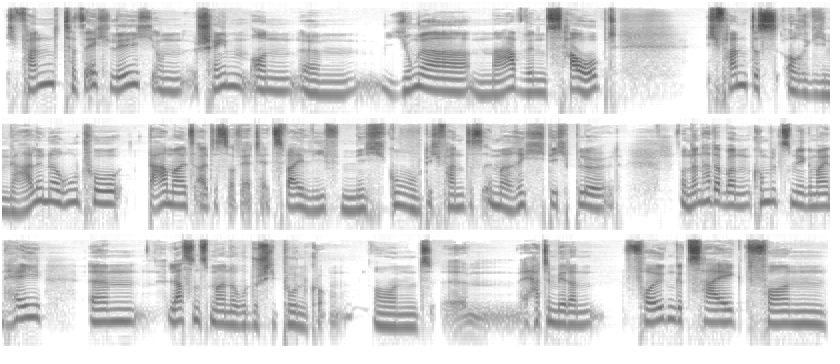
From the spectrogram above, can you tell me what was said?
ich fand tatsächlich, und Shame on ähm, junger Marvins Haupt, ich fand das originale Naruto damals, als es auf RTL 2 lief, nicht gut. Ich fand es immer richtig blöd. Und dann hat aber ein Kumpel zu mir gemeint, hey, ähm, lass uns mal Naruto Shippuden gucken. Und ähm, er hatte mir dann Folgen gezeigt von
